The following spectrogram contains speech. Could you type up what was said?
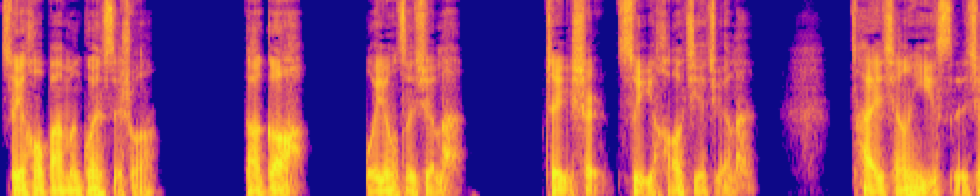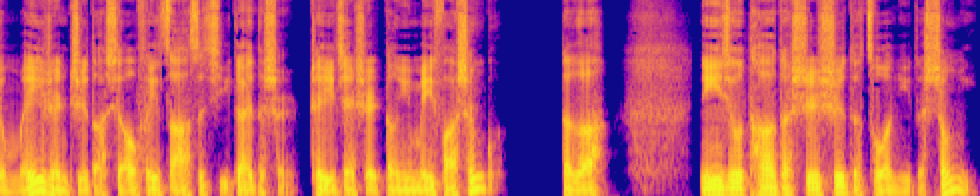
随后把门关死，说：“大哥，不用咨询了，这事儿最好解决了。蔡强一死，就没人知道小飞砸死乞丐的事，这件事等于没发生过。大哥，你就踏踏实实的做你的生意。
